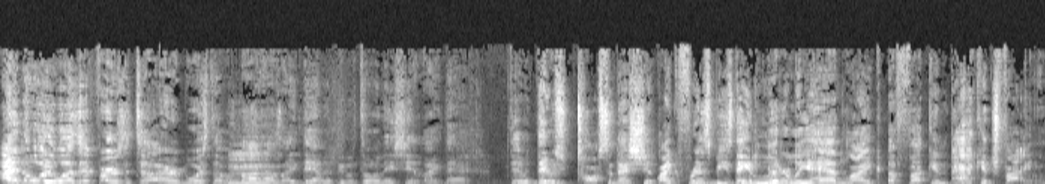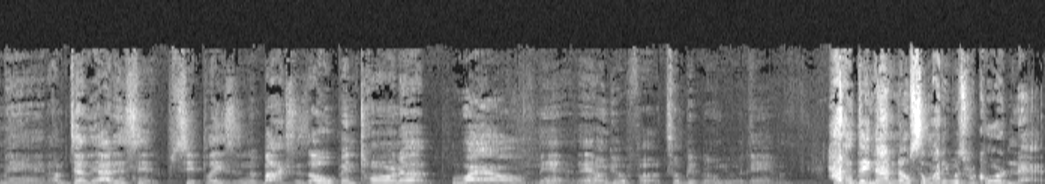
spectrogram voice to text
I didn't know what it was at first until I heard more stuff about it. I was mm-hmm. like, damn, people throwing their shit like that. They, they was tossing that shit like frisbees. They literally had like a fucking package fight. Man, I'm telling you, I didn't see shit places and the boxes open, torn up. Wow. Man, they don't give a fuck. Some people don't give a damn. How did they not know somebody was recording that?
